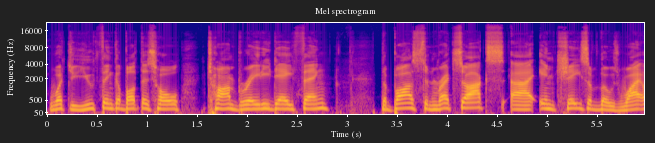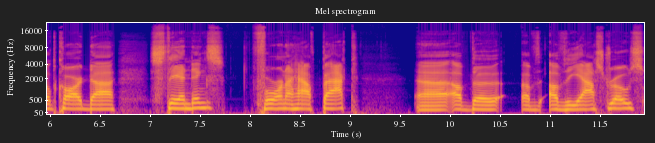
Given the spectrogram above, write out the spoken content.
What do you think about this whole Tom Brady Day thing? The Boston Red Sox in chase of those wild card standings, four and a half back uh, of the of of the Astros,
